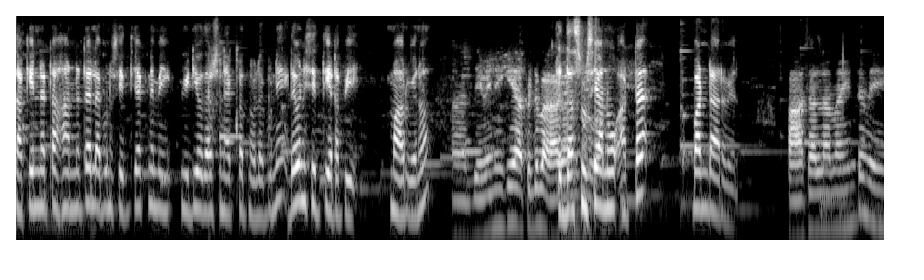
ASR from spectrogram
දකින්නට හන්නට ලැබුණු සිතියක් නෙම විඩියෝ දර්ශනයක්වත් නොලැබුණේ. දෙවනි සිතියට අපි මාරුවෙන දෙවෙන එක අපිට බලා එදසුසය අනු අට බණ්ඩාරවෙල් පාසල් ළමයින්ට මේ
